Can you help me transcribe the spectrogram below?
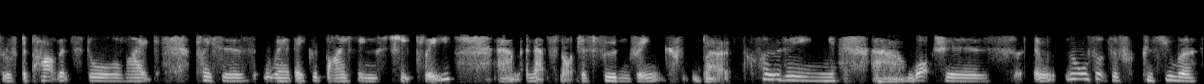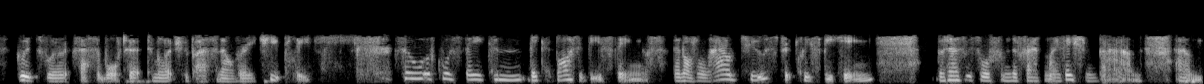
sort of department store like places where they could buy things cheaply. Um, and that's not just food and drink, but clothing, uh, watches, all sorts of consumer goods were accessible to, to military personnel very cheaply. So of course they can they can barter these things. They're not allowed to, strictly speaking, but as we saw from the fraternization ban, um,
